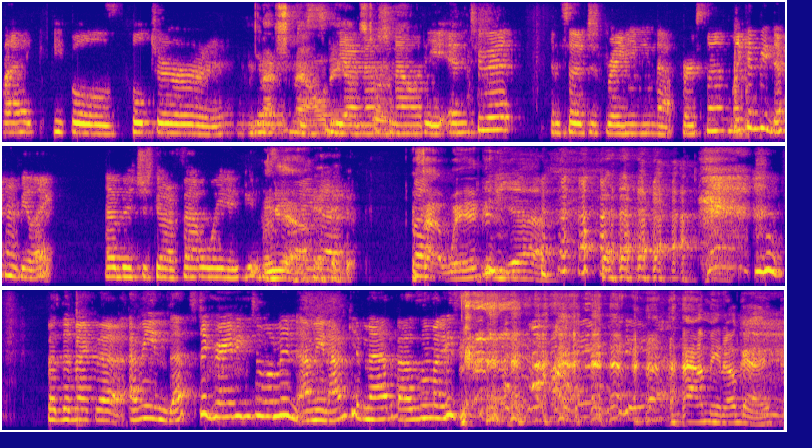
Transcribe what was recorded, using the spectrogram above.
like people's culture and just- Nationality yeah, and stuff. nationality into it instead of just bringing that person, like it'd be different. to Be like that bitch has got a fat wig. and stuff Yeah. like that. A But- fat wig? yeah. but the fact that I mean that's degrading to women. I mean I'd get mad about somebody. I mean, okay.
